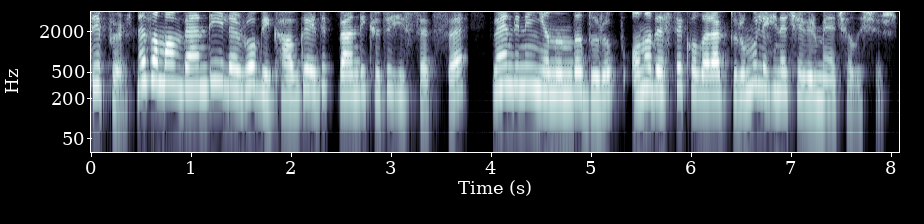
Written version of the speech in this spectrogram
Dipper ne zaman Wendy ile Robbie kavga edip Wendy kötü hissetse, Wendy'nin yanında durup ona destek olarak durumu lehine çevirmeye çalışır.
